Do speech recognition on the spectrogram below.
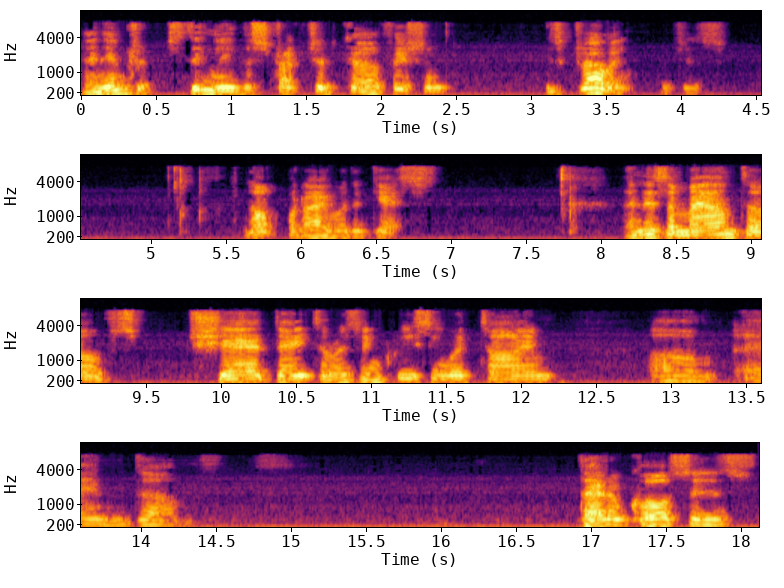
And interestingly, the structured coefficient is growing, which is not what I would have guessed. And this amount of shared data is increasing with time. Um, and um, that, of course, is,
